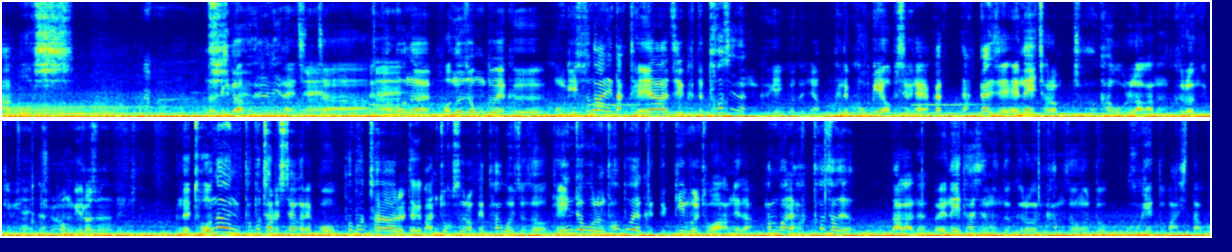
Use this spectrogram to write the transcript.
아하, 오씨. 기가 흘리네 진짜. 네. 네. 터보는 어느 정도의 그 공기 순환이 딱 돼야지 그때 터지는 그게 있거든요. 근데 그게 없이 그냥 약간 약간 이제 NA처럼 쭉 하고 올라가는 그런 네, 느낌이니까. 쭉 밀어주는 느낌. 근데 저는 터보차로 시작을 했고 터보차를 되게 만족스럽게 타고 있어서 개인적으로는 터보의 그 느낌을 좋아합니다. 한 번에 확 터져 나가는 뭐 NA 타시는 분들 그런 감성을 또 그게 또 맛있다고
